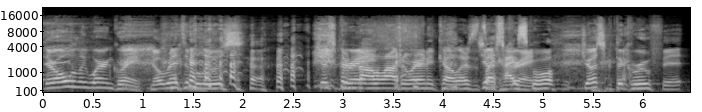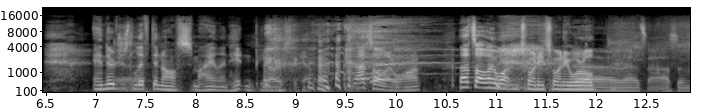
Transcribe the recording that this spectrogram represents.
They're only wearing gray, no reds and blues, just they're not allowed to wear any colors. It's just like high gray. school. just the groove fit, and they're just lifting off, smiling, hitting PRs together. That's all I want. That's all I want in 2020 world. Oh, that's awesome.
